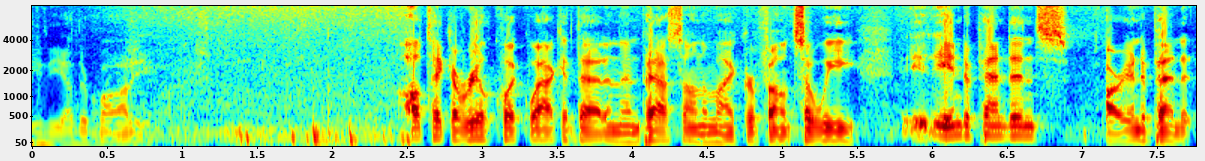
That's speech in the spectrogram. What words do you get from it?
be the other body. I'll take a real quick whack at that and then pass on the microphone. So we, independents are independent,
